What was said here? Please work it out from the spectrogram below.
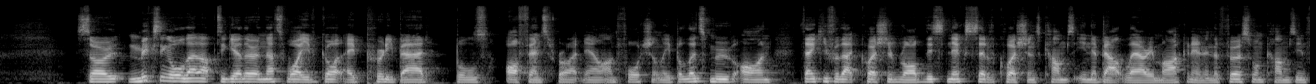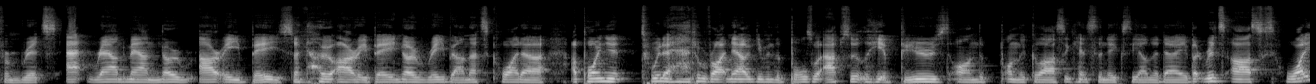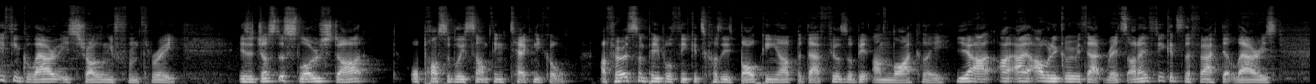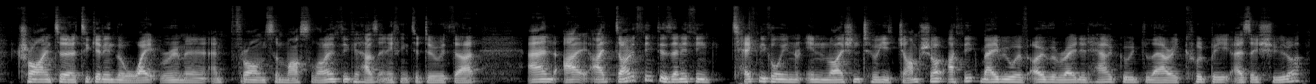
So mixing all that up together, and that's why you've got a pretty bad Bulls offense right now, unfortunately. But let's move on. Thank you for that question, Rob. This next set of questions comes in about Lauri Markkanen, and the first one comes in from Ritz at Roundmound, no REB. So no REB, no rebound. That's quite a, a poignant Twitter handle right now, given the Bulls were absolutely abused on the on the glass against the Knicks the other day. But Ritz asks, why do you think Lauri is struggling from three? Is it just a slow start? or possibly something technical. I've heard some people think it's because he's bulking up, but that feels a bit unlikely. Yeah, I, I, I, would agree with that, Ritz. I don't think it's the fact that Lauri's trying to, to get in the weight room and, and throw on some muscle. I don't think it has anything to do with that. And I, I don't think there's anything technical in, in relation to his jump shot. I think maybe we've overrated how good Lauri could be as a shooter.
